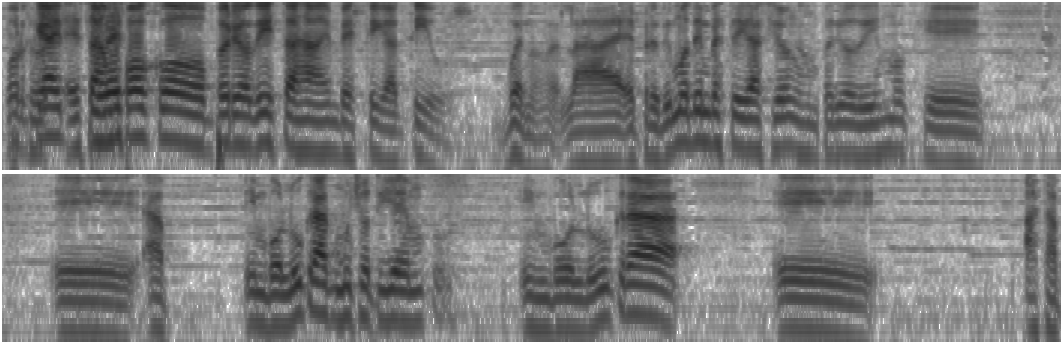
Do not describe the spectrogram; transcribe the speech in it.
¿Por qué hay tan pocos periodistas investigativos? bueno, el periodismo de investigación es un periodismo que eh, involucra mucho tiempo, involucra eh, hasta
